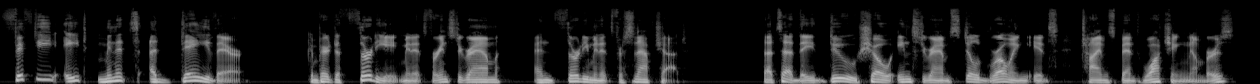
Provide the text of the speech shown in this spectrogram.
58 minutes a day there, compared to 38 minutes for Instagram and 30 minutes for Snapchat. That said, they do show Instagram still growing its time spent watching numbers.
